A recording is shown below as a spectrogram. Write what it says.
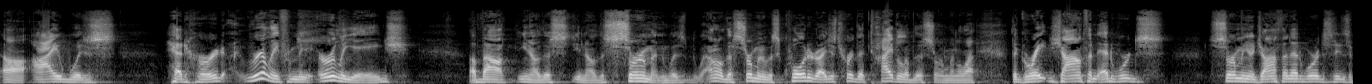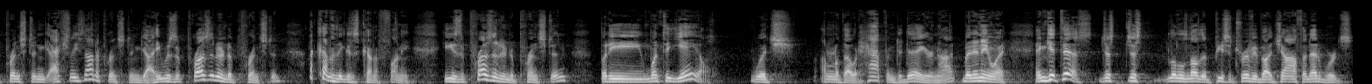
Uh, I was had heard really from the early age about you know this you know the sermon was I don't know the sermon was quoted or I just heard the title of the sermon a lot. The great Jonathan Edwards sermon of Jonathan Edwards. He's a Princeton. Actually, he's not a Princeton guy. He was a president of Princeton. I kind of think this is kind of funny. He's a president of Princeton, but he went to Yale, which I don't know if that would happen today or not. But anyway, and get this, just just a little another piece of trivia about Jonathan Edwards,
